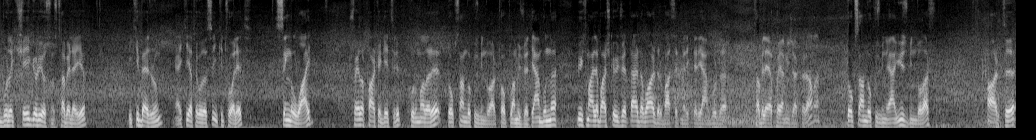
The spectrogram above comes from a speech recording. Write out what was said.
Buradaki şeyi görüyorsunuz tabelayı. İki bedroom, yani iki yatak odası, iki tuvalet. Single wide. Trailer park'a getirip kurmaları 99 bin dolar toplam ücret. Yani bunda büyük ihtimalle başka ücretler de vardır bahsetmedikleri yani burada tabelaya koyamayacakları ama 99 bin yani 100 bin dolar artı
